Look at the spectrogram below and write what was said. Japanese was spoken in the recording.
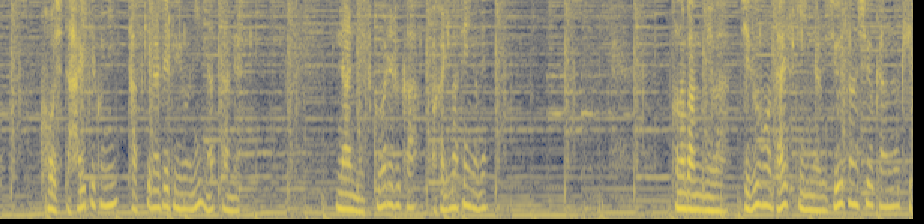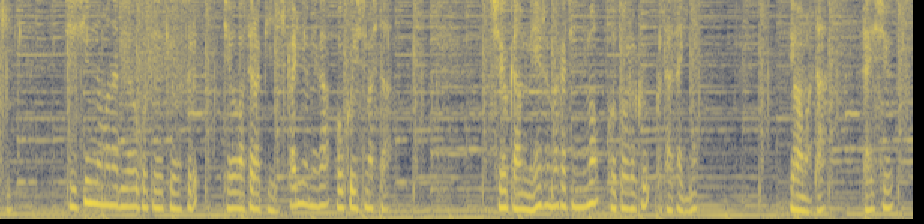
こうしたハイテクに助けられるようになったんです。何に救われるか分かりませんよね。この番組は自分を大好きになる13週間の奇跡自信の学び屋をご提供する調和セラピー光雨がお送りしました。週刊メールマガジンにもご登録くださいね。ではまた来週。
